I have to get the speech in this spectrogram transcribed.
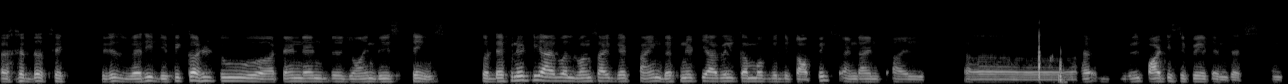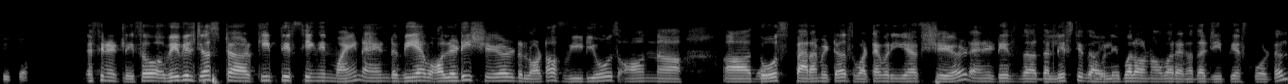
uh, the thing it is very difficult to attend and join these things. So definitely, I will once I get time. Definitely, I will come up with the topics, and I'll uh, will participate in this in future. Definitely. So we will just uh, keep this thing in mind, and we have already shared a lot of videos on uh, uh, those parameters, whatever you have shared, and it is uh, the list is Right. available on our another GPS portal,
